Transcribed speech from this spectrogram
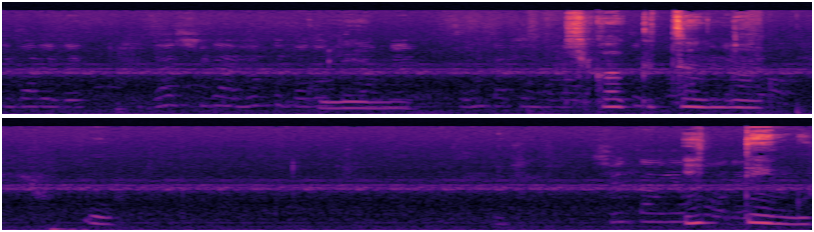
秋晴れで日差しがよく届くため洗濯物地殻津波週間予報です1.5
